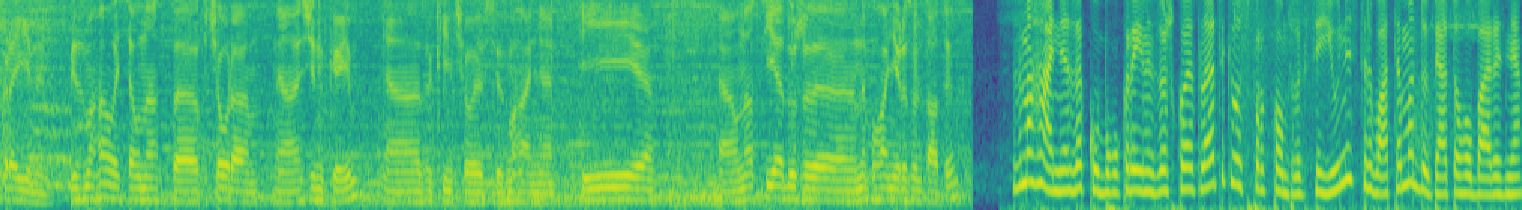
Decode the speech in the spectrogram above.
України. Відзмагалися у нас вчора жінки, закінчили всі змагання, і у нас є дуже непогані результати. Змагання за Кубок України з важкої атлетики у спорткомплексі Юність триватиме до 5 березня.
